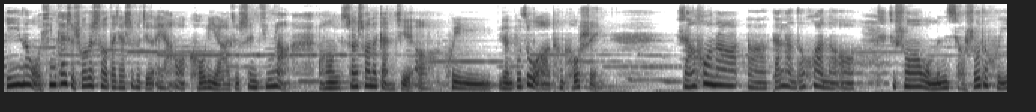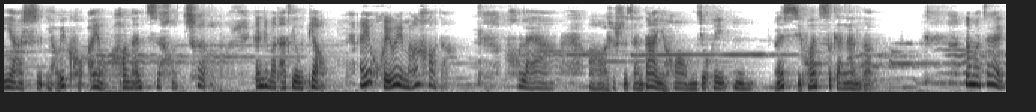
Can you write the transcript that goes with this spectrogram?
第一呢，我先开始说的时候，大家是不是觉得，哎呀，我口里啊就生津了，然后酸酸的感觉啊，会忍不住啊吞口水。然后呢，啊，橄榄的话呢，啊，就说我们小时候的回忆啊，是咬一口，哎呦，好难吃，好涩，赶紧把它丢掉。哎，回味蛮好的。后来啊，啊，就是长大以后啊，我们就会嗯，蛮喜欢吃橄榄的。那么在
